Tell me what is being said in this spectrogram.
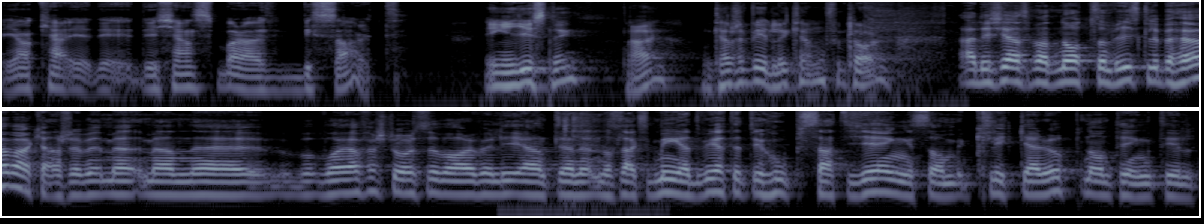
Jag kan, det, det känns bara bisarrt. Ingen gissning? Nej, kanske Ville kan förklara. Ja, det känns som att något som vi skulle behöva kanske. Men, men, eh, vad jag förstår så var det väl egentligen något slags medvetet ihopsatt gäng som klickar upp någonting till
